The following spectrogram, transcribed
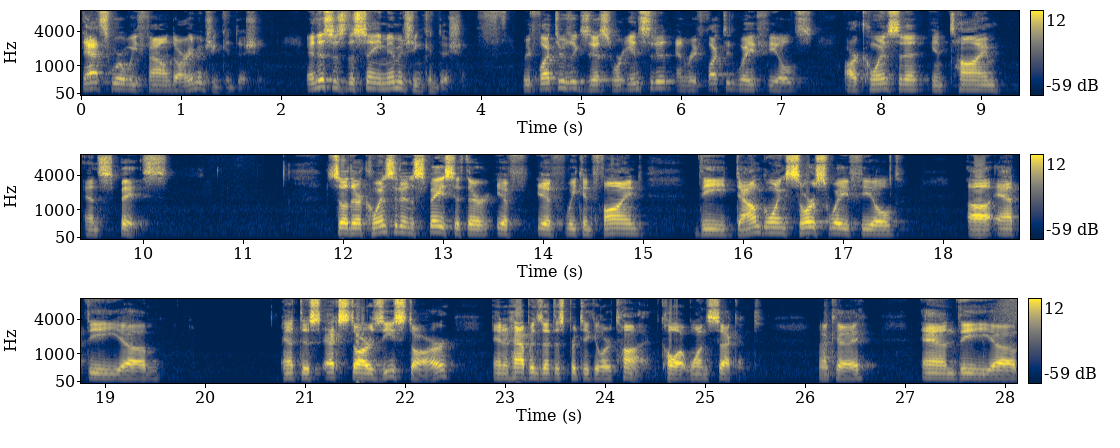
That's where we found our imaging condition. And this is the same imaging condition. Reflectors exist where incident and reflected wave fields are coincident in time and space. So they're coincident in space if they're if if we can find the downgoing source wave field uh, at the um, at this x star z star, and it happens at this particular time. Call it one second, okay? And the uh,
